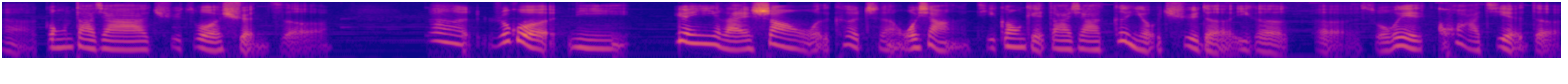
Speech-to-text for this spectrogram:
呃，供大家去做选择。那如果你愿意来上我的课程，我想提供给大家更有趣的一个呃所谓跨界的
